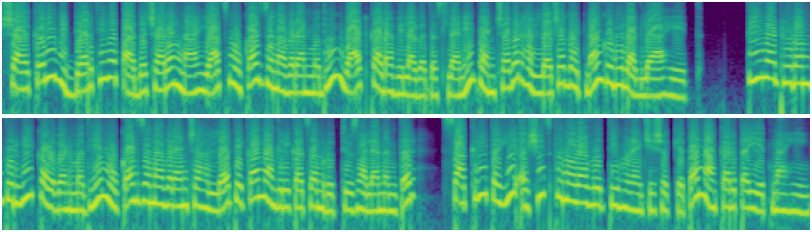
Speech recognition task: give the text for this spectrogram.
शाळकरी विद्यार्थी व पादचाऱ्यांना याच मोकाट जनावरांमधून वाट काढावी लागत असल्याने त्यांच्यावर हल्ल्याच्या घटना घडू लागल्या आहेत. तीन आठवड्यांपूर्वी कळवणमध्ये मोकाट जनावरांच्या हल्ल्यात एका नागरिकाचा मृत्यू झाल्यानंतर साक्रीतही अशीच पुनरावृत्ती होण्याची शक्यता नाकारता येत नाही.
